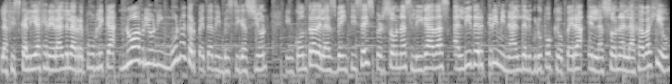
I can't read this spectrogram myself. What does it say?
La Fiscalía General de la República no abrió ninguna carpeta de investigación en contra de las 26 personas ligadas al líder criminal del grupo que opera en la zona Laja Bajío,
